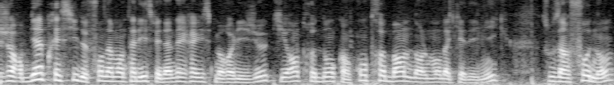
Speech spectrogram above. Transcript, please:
genres bien précis de fondamentalisme et d'intégralisme religieux qui entrent donc en contrebande dans le monde académique sous un faux nom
